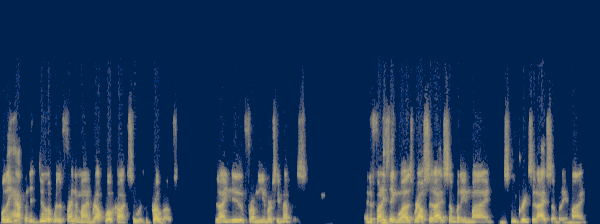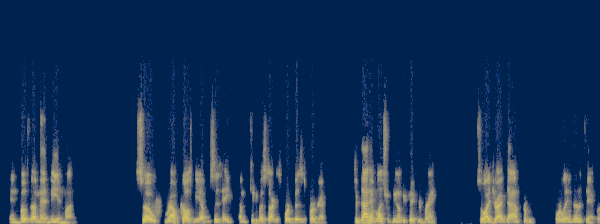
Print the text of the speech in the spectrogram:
Well, they happened to do it with a friend of mine, Ralph Wilcox, who was the provost that I knew from the University of Memphis. And the funny thing was, Ralph said, I have somebody in mind, and Steve Griggs said, I have somebody in mind, and both of them had me in mind. So Ralph calls me up and says, Hey, I'm thinking about starting a sport business program. Come down, have lunch with me, let me pick your brain. So I drive down from Orlando to Tampa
